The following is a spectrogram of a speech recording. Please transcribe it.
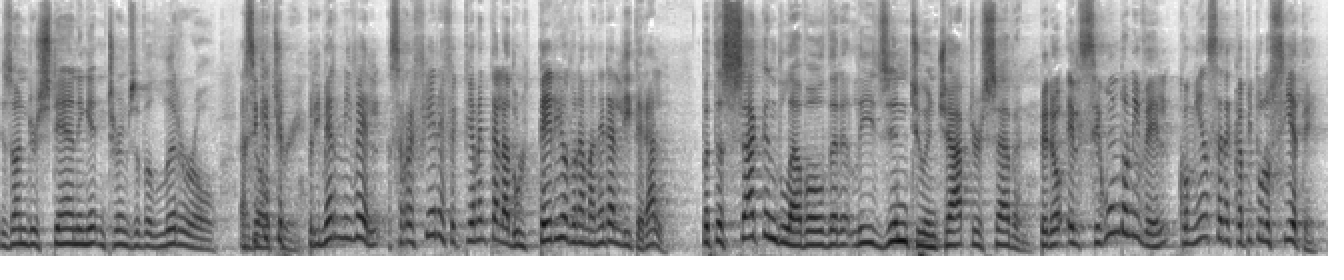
is understanding it in terms of a literal Así que este adultery. primer nivel se refiere efectivamente al adulterio de una manera literal. But the second level that it leads into in chapter 7 Pero el segundo nivel comienza en el capítulo 7.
